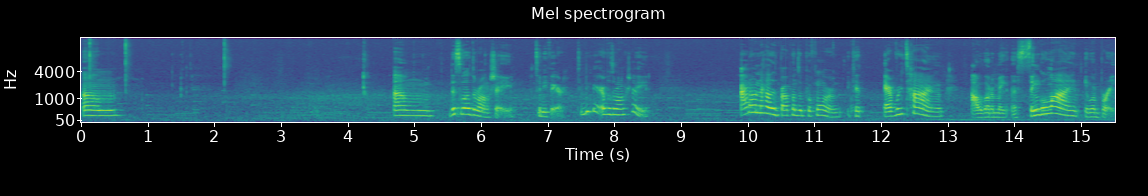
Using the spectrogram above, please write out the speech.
Um, um, this was the wrong shade, to be fair. To be fair, it was the wrong shade. I don't know how this brow pencil performed because every time I would go to make a single line, it would break.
